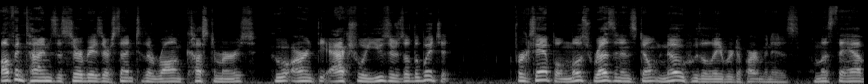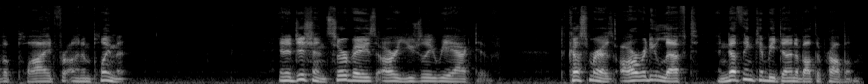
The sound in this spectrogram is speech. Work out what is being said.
Oftentimes, the surveys are sent to the wrong customers who aren't the actual users of the widget. For example, most residents don't know who the Labor Department is unless they have applied for unemployment. In addition, surveys are usually reactive. The customer has already left and nothing can be done about the problem.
